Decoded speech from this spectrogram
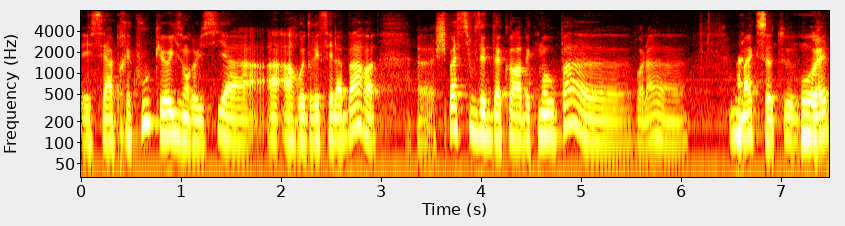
et c'est après coup qu'ils ont réussi à, à- à redresser la barre. Euh, je sais pas si vous êtes d'accord avec moi ou pas. euh, voilà. euh, Max, te- ouais,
